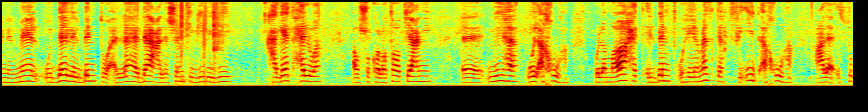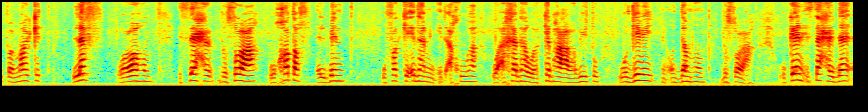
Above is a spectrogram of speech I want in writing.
من المال واداه للبنت وقال لها ده علشان تجيبي بيه حاجات حلوة أو شوكولاتات يعني آه ليها ولأخوها. ولما راحت البنت وهي ماسكة في إيد أخوها على السوبر ماركت لف وراهم الساحر بسرعة وخطف البنت وفك إيدها من إيد أخوها وأخدها وركبها عربيته وجري من قدامهم بسرعة. وكان الساحر ده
